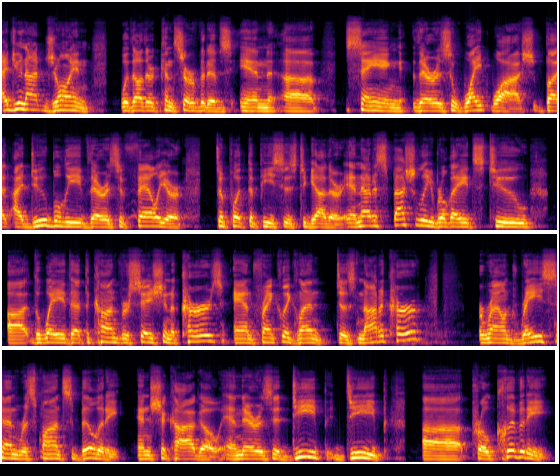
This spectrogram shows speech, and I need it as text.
I do not join with other conservatives in uh, saying there is a whitewash, but I do believe there is a failure to put the pieces together. And that especially relates to uh, the way that the conversation occurs, and frankly, Glenn, does not occur around race and responsibility in Chicago. And there is a deep, deep uh, proclivity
